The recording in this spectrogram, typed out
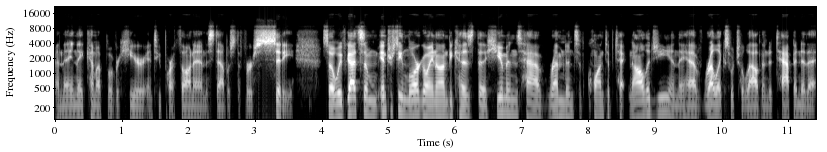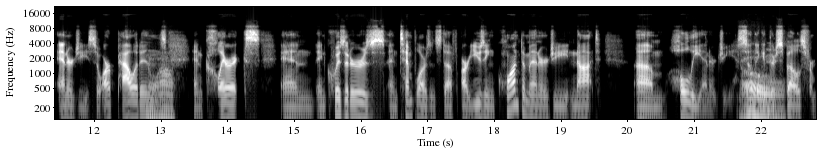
and then they come up over here into parthana and establish the first city so we've got some interesting lore going on because the humans have remnants of quantum technology and they have relics which allow them to tap into that energy so our Oh paladins wow. and clerics and inquisitors and templars and stuff are using quantum energy not um, holy energy so they get their Oh. spells from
